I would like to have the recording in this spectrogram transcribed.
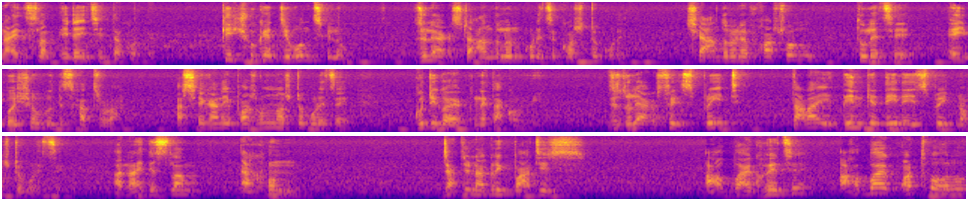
নাহিদ ইসলাম এটাই চিন্তা করবেন কী সুখের জীবন ছিল, জুলাই আগস্টে আন্দোলন করেছে কষ্ট করে, সে আন্দোলনের ফসল তুলেছে এই বৈষম্যবিরোধী ছাত্ররা, আর সেখানেই ফসল নষ্ট করেছে গুটি কয়েক নেতাকর্মী। যে জুলাই আগস্টের স্প্রিট, তারাই দিনকে দিন এই স্প্রিট নষ্ট করেছে। আর নাহিদ ইসলাম এখন জাতীয় নাগরিক পার্টির আহ্বায়ক হয়েছে। আহ্বায়ক অর্থ হলো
